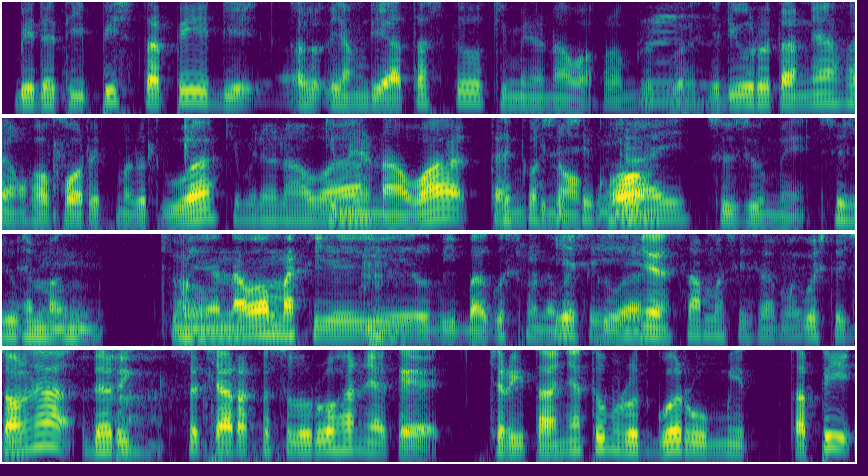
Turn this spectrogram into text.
beda tipis tapi di eh, yang di atas tuh Kimi no Nawa kalau menurut gua. Hmm. Jadi urutannya yang favorit menurut gua Kimi no Na wa, Kimi no Nawa, Tenkinoko, Suzume. Suzume. Emang Kimi no Oh, Na wa gua. masih lebih bagus menurut Iya sih, gua. Iya. sama sih sama gue setuju. Soalnya dari secara keseluruhan ya kayak ceritanya tuh menurut gua rumit, tapi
